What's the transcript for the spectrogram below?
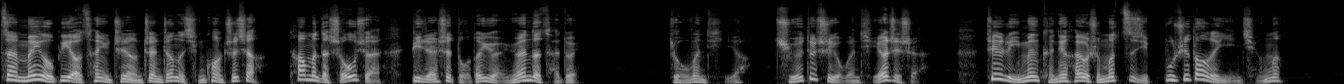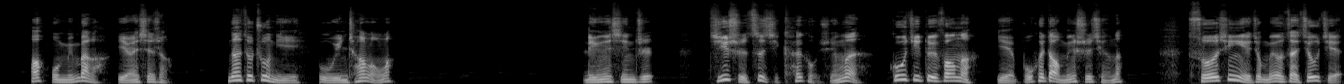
在没有必要参与这场战争的情况之下，他们的首选必然是躲得远远的才对。有问题呀，绝对是有问题啊！这是，这里面肯定还有什么自己不知道的隐情呢。好，我明白了，野原先生。那就祝你五运昌隆了。林恩心知，即使自己开口询问，估计对方呢也不会道明实情的，索性也就没有再纠结。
